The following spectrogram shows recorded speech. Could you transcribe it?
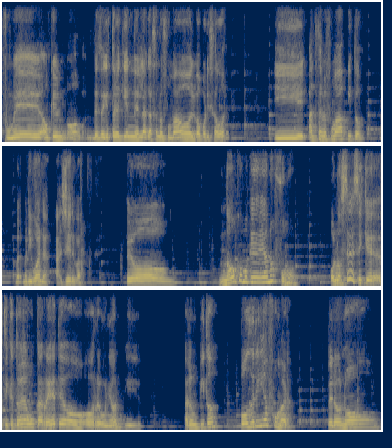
Fumé, aunque no, desde que estoy aquí en, la casa no he fumado el vaporizador. Y antes también fumaba pito, ma- marihuana, a hierba. Pero no, como que ya no fumo. O no sé, si es que, si es que estoy en algún carrete o, o reunión y sale un pito, podría fumar. Pero no.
